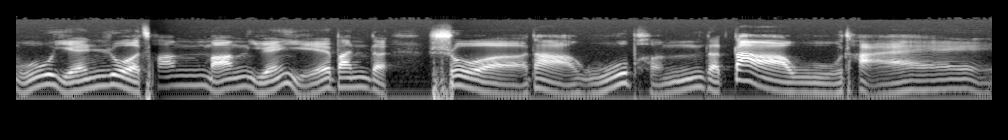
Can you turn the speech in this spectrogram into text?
无沿若苍茫原野般的硕大无朋的大舞台，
